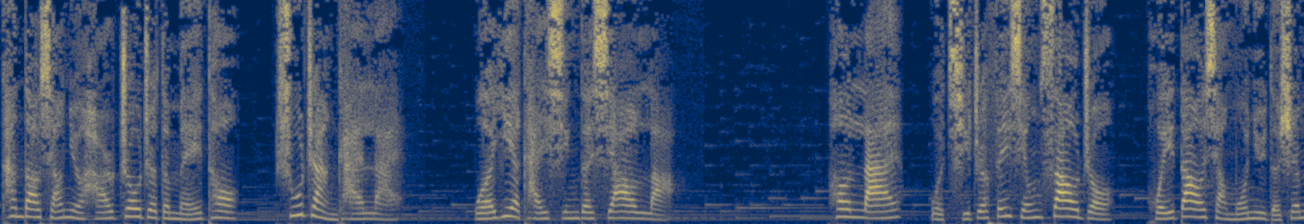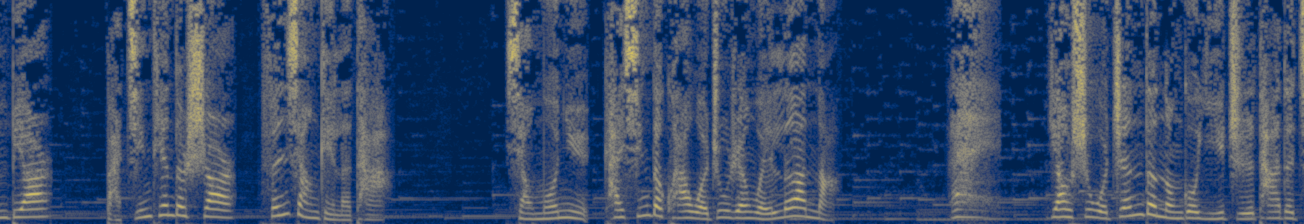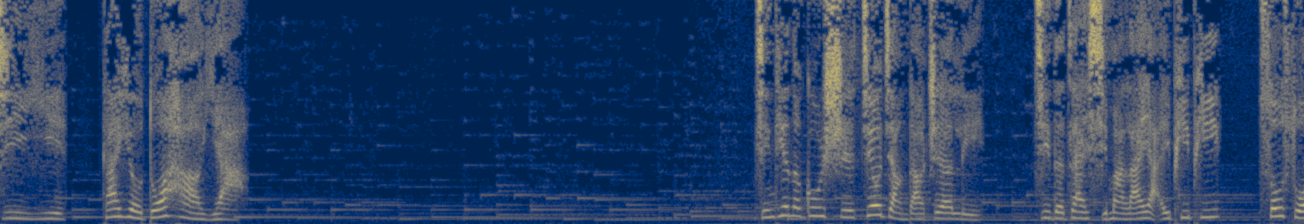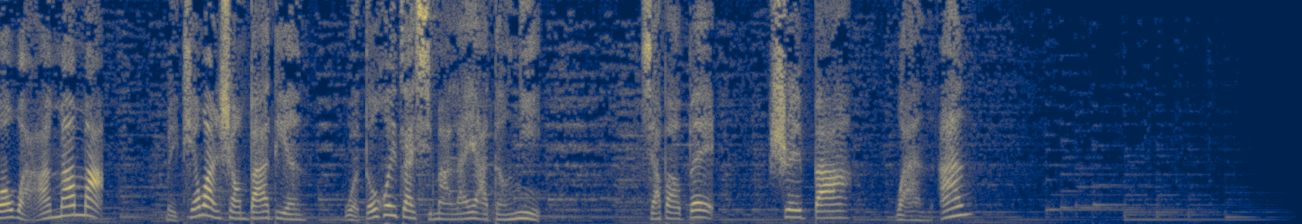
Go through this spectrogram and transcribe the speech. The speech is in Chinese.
看到小女孩皱着的眉头舒展开来，我也开心的笑了。后来，我骑着飞行扫帚回到小魔女的身边儿，把今天的事儿分享给了她。小魔女开心的夸我助人为乐呢。哎，要是我真的能够移植她的记忆，该有多好呀！今天的故事就讲到这里，记得在喜马拉雅 APP 搜索“晚安妈妈”，每天晚上八点，我都会在喜马拉雅等你，小宝贝，睡吧。晚安。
